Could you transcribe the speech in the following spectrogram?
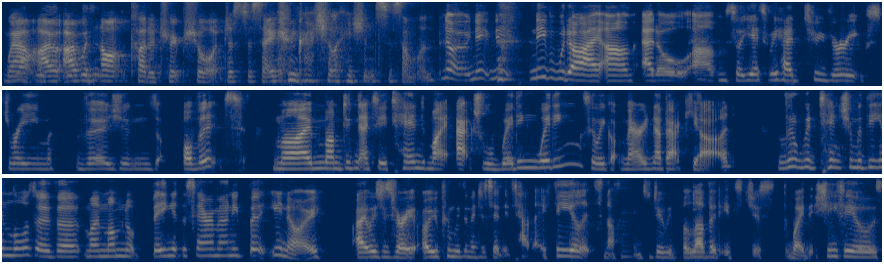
wow, I, I would not cut a trip short just to say congratulations to someone. No, ne- ne- neither would I um, at all. Um, so, yes, we had two very extreme versions of it. My mum didn't actually attend my actual wedding wedding, so we got married in our backyard. A little bit of tension with the in-laws over my mum not being at the ceremony, but you know, I was just very open with them and just said it's how they feel. It's nothing to do with beloved. It's just the way that she feels,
